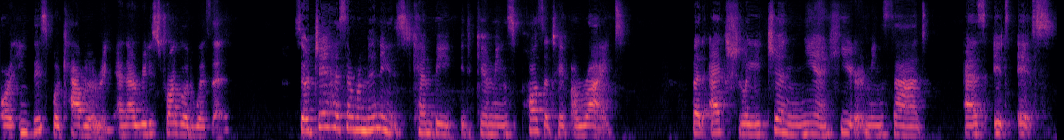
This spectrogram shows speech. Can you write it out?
or in this vocabulary and I really struggled with it. So Zheng has several meanings. Can be it can means positive or right, but actually 正念 here means that as it is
